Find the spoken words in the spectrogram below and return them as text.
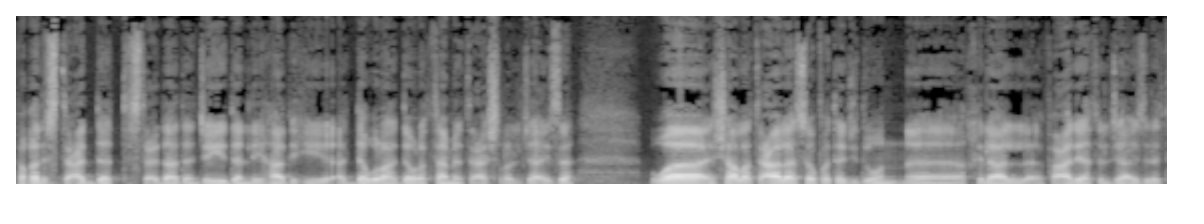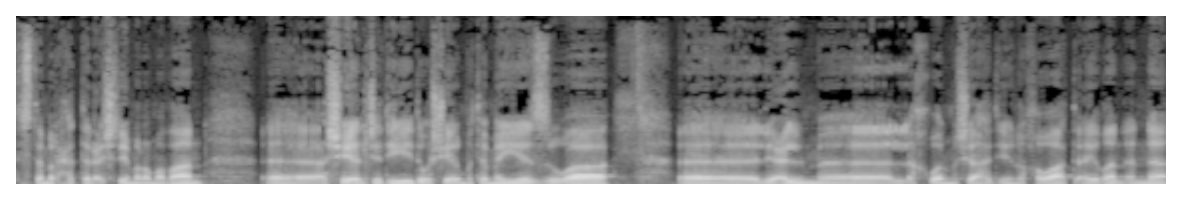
فقد استعدت استعدادا جيدا لهذه الدورة الدورة الثامنة عشر الجائزة وإن شاء الله تعالى سوف تجدون آه، خلال فعاليات الجائزة التي تستمر حتى العشرين من رمضان آه، الشيء الجديد والشيء المتميز. ولعلم آه، الأخوة المشاهدين والأخوات أيضا أن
